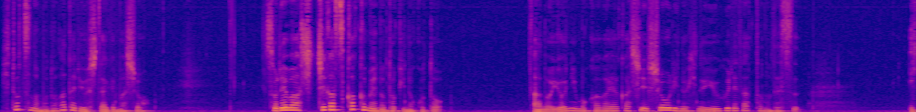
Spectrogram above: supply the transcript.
一つの物語をしてあげましょう。それは7月革命の時のこと。あの世にも輝かしい勝利の日の夕暮れだったのです。一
